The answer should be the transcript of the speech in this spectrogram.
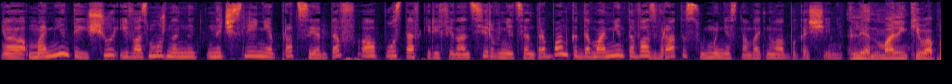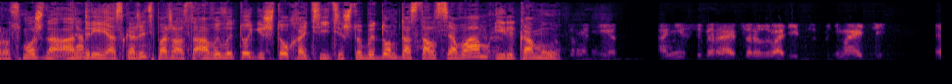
э, момента еще и возможно на- начисление процентов э, по ставке рефинансирования Центробанка до момента возврата суммы неосновательного обогащения. Лен, маленький вопрос. Можно? Андрей, а скажите, пожалуйста, а вы в итоге что хотите? Чтобы дом достался вам или кому? Нет, они собираются разводиться, понимаете? Э,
